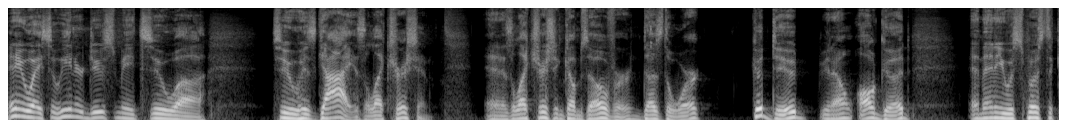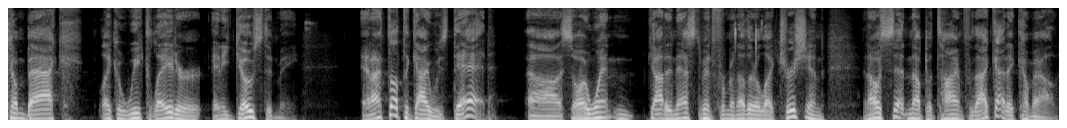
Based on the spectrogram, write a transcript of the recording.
Anyway, so he introduced me to uh to his guy, his electrician. And his electrician comes over, does the work. Good dude, you know, all good. And then he was supposed to come back like a week later and he ghosted me. And I thought the guy was dead. Uh, so I went and got an estimate from another electrician and I was setting up a time for that guy to come out.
